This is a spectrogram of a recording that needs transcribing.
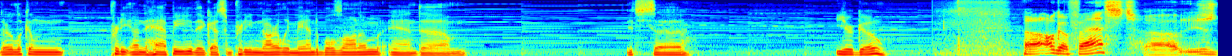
they're looking pretty unhappy. They've got some pretty gnarly mandibles on them, and um, it's uh, your go. Uh, I'll go fast. Uh, these,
